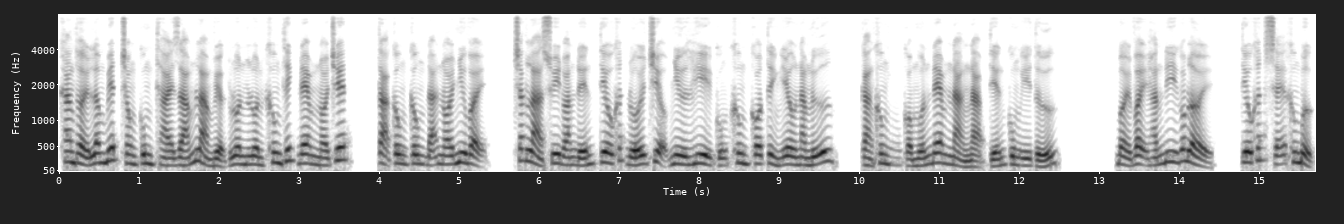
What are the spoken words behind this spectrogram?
Khang thời lâm biết trong cung thái giám làm việc luôn luôn không thích đem nói chết, tạ công công đã nói như vậy, chắc là suy đoán đến tiêu khất đối triệu như hy cũng không có tình yêu nam nữ, càng không có muốn đem nàng nạp tiến cung ý tứ. Bởi vậy hắn đi góp lời, tiêu khất sẽ không bực,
